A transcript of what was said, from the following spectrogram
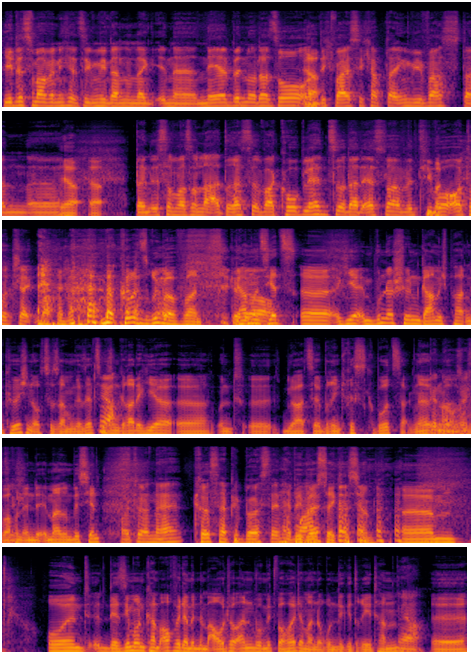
Jedes Mal, wenn ich jetzt irgendwie dann in der, in der Nähe bin oder so Ja. und ich weiß, ich habe da irgendwie was, dann, äh, Ja, ja. Dann ist immer so eine Adresse über Koblenz und dann erstmal mit Timo Autocheck machen. Mal kurz rüberfahren. Wir haben Genau. uns jetzt äh, hier im wunderschönen Garmisch-Partenkirchen auch zusammengesetzt. Wir Ja. sind gerade hier äh, und äh, ja, zelebrieren Chris Geburtstag, ne? Genau, so richtig. Wochenende immer so ein bisschen. Heute, ne? Chris, Happy Birthday Happy nochmal. Birthday, Christian. ähm, und der Simon kam auch wieder mit einem Auto an, womit wir heute mal eine Runde gedreht haben. Ja. Äh,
